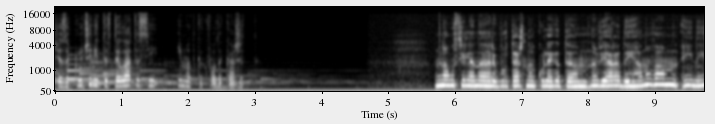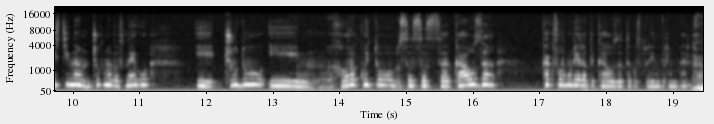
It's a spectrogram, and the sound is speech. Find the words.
че заключените в телата си имат какво да кажат. Много силен репортаж на колегата Вяра Даянова и наистина чухме в него и чудо, и хора, които са с кауза. Как формулирате каузата, господин Гринберг? Да,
